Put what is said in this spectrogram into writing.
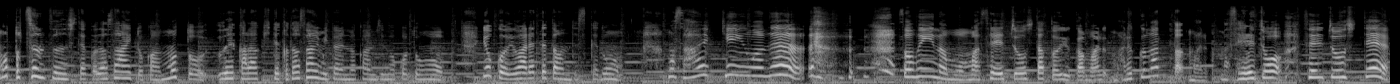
もっとツンツンしてくださいとか、もっと上から来てくださいみたいな感じのことをよく言われてたんですけど、まあ、最近はねソフィーナもまあ成長したというか丸、丸くなった、丸、まあ、成長、成長して、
